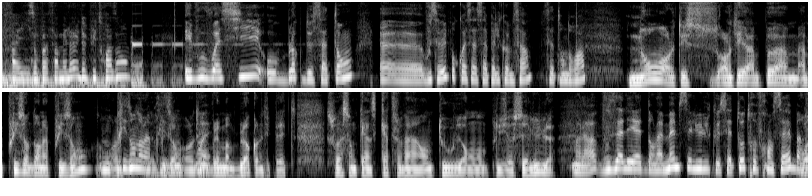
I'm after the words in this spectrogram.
Enfin, ils n'ont pas fermé l'œil depuis trois ans. Et vous voici au bloc de Satan. Euh, vous savez pourquoi ça s'appelle comme ça, cet endroit? Non, on était, on était un peu un, un prison dans la prison. Une On- prison dans la prison, On était ouais. vraiment bloc, on était peut-être 75, 80 en tout, dans plusieurs cellules. Voilà, vous allez être dans la même cellule que cet autre Français, Benjamin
